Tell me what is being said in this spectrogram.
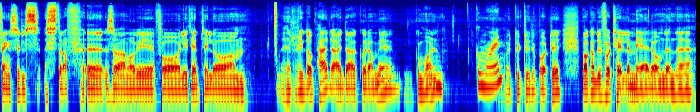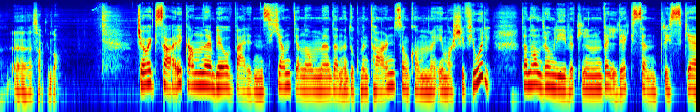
fengselsstraff. Så her må vi få litt hjelp til å mm, rydde opp her. Aida Korami, god morgen. God morgen. Vår kulturreporter. Hva kan du fortelle mer om denne eh, saken nå? Joe Exarich ble jo verdenskjent gjennom denne dokumentaren som kom i mars i fjor. Den handler om livet til den veldig eksentriske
